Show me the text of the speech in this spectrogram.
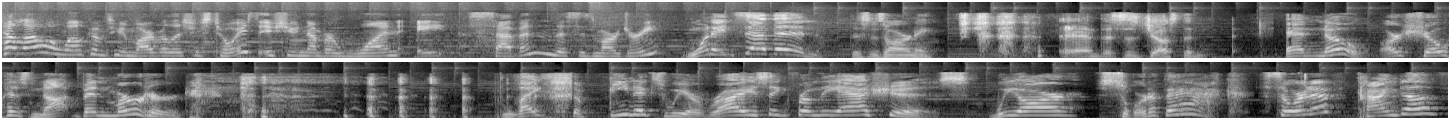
Hello and welcome to Marvelicious Toys, issue number 187. This is Marjorie. 187! This is Arnie. And this is Justin. And no, our show has not been murdered. like the phoenix, we are rising from the ashes. We are sort of back. Sort of? Kind of.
